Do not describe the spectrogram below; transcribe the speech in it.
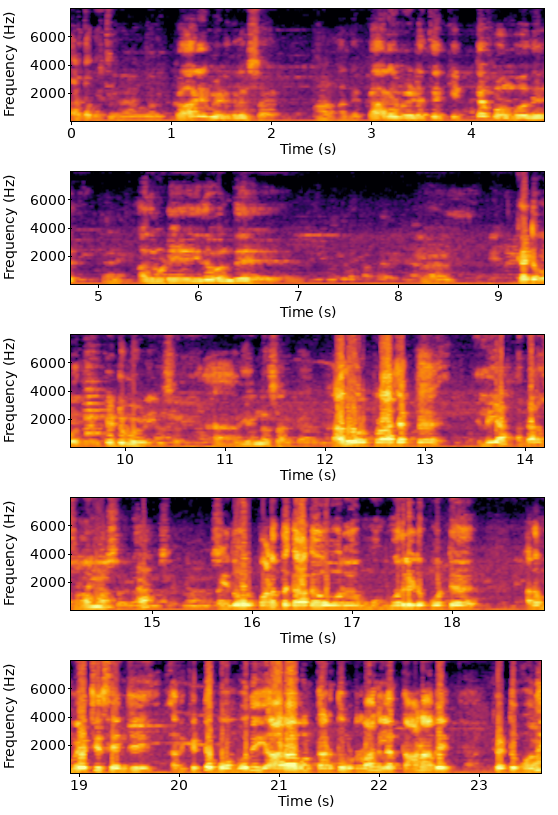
அடுத்த கொஸ்டின் ஒரு காரியம் எடுக்கிறோம் சார். அந்த காரியம் எடுத்து கிட்ட போகும்போது அதனுடைய இது வந்து கேட்டு போகுது. கெட்டு போயிடுது சார். அது என்ன சார் காரணம்? அது ஒரு ப்ராஜெக்ட் இல்லையா? அதான ஆமாம் சார் ஆமாம் சார் ஆமாம் சார். ஏதோ ஒரு பணத்துக்காக ஒரு முதலீடு போட்டு அதை முயற்சி செஞ்சு அது கிட்ட போகும்போது யாராவது ஒன்று தடுத்து விட்டுருவாங்க இல்லை தானாகவே கெட்டு போகுது.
